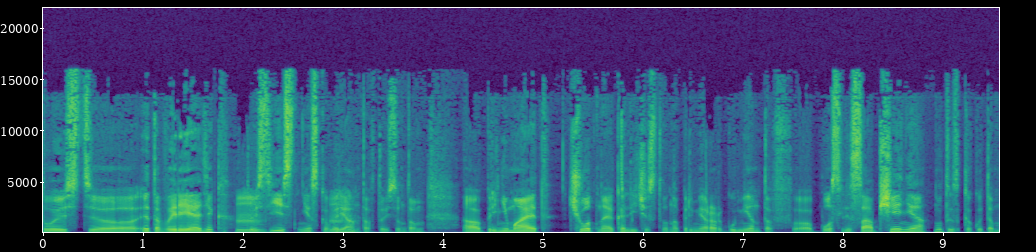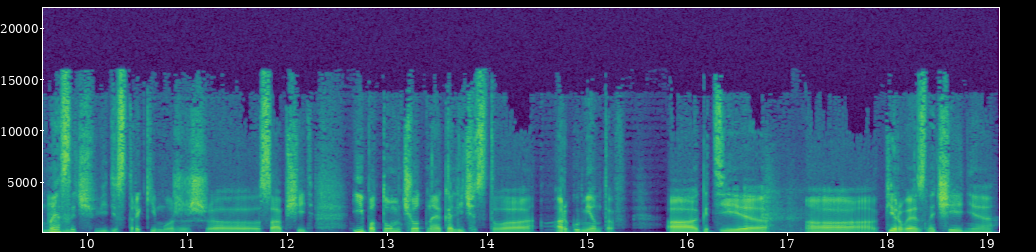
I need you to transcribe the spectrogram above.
То есть э, это вариадик, mm. то есть есть несколько mm. вариантов. То есть он там э, принимает четное количество, например, аргументов э, после сообщения. Ну, ты какой-то месседж mm-hmm. в виде строки можешь э, сообщить. И потом четное количество аргументов, э, где э, первое значение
